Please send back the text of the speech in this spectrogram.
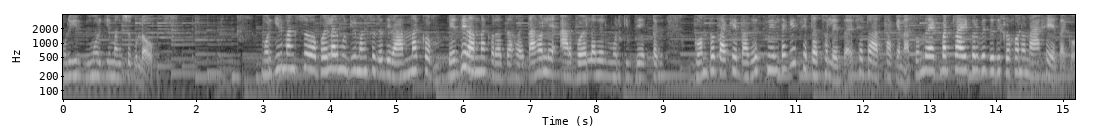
মুরগির মুরগির মাংসগুলোও। মুরগির মাংস, ব্রয়লার মুরগির মাংস যদি রান্না বেজে রান্না করা যা হয়, তাহলে আর ব্রয়লারের মুরগির যে একটা গন্ধ থাকে বাজে স্মেল থাকে সেটা চলে যায়, সেটা আর থাকে না। তোমরা একবার ট্রাই করবে যদি কখনো না খেয়ে থাকো।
